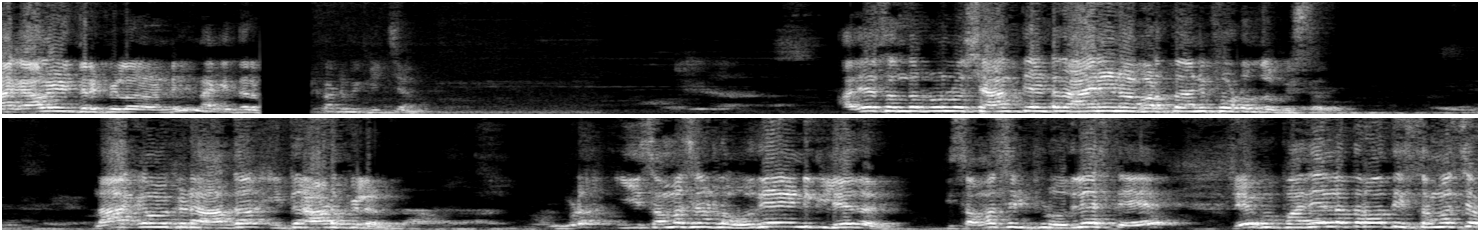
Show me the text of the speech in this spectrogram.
నాకు ఆల్రెడీ ఇద్దరు పిల్లలు అండి నాకు ఇద్దరు మీకు ఇచ్చాను. అదే సందర్భంలో శాంతి అంటే ఆయనే నా భర్త అని ఫోటో చూపిస్తారు నాకేమో ఇక్కడ అద ఇద్దరు ఆడపిల్లలు. ఇప్పుడు ఈ సమస్య అట్లా వదిలేయడానికి లేదు అది. ఈ సమస్య ఇప్పుడు వదిలేస్తే రేపు పదేళ్ళ తర్వాత ఈ సమస్య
